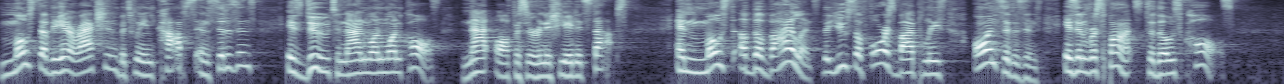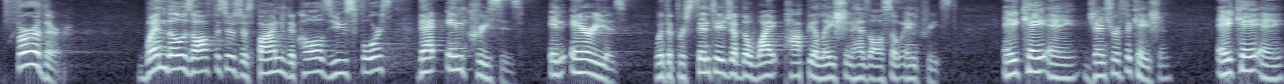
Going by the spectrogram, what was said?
most of the interaction between cops and citizens is due to 911 calls, not officer initiated stops. And most of the violence, the use of force by police on citizens, is in response to those calls. Further, when those officers responding to calls use force, that increases in areas where the percentage of the white population has also increased, aka gentrification, aka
